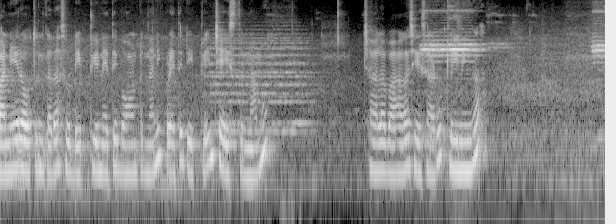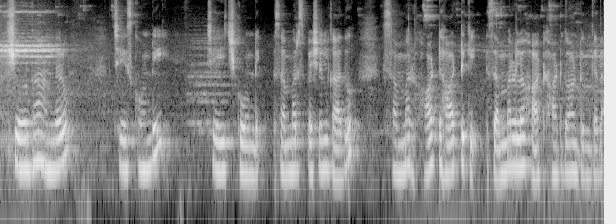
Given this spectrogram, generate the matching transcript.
వన్ ఇయర్ అవుతుంది కదా. సో డీప్ క్లీన్ అయితే బాగుంటుందని ఇప్పుడైతే డీప్ క్లీన్ చేయిస్తున్నాము. చాలా బాగా చేశాడు క్లీనింగ్. షూర్గా అందరూ చేసుకోండి చేయించుకోండి. సమ్మర్ స్పెషల్ కాదు సమ్మర్ హాట్ హాట్కి సమ్మర్లో హాట్ హాట్గా ఉంటుంది కదా.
